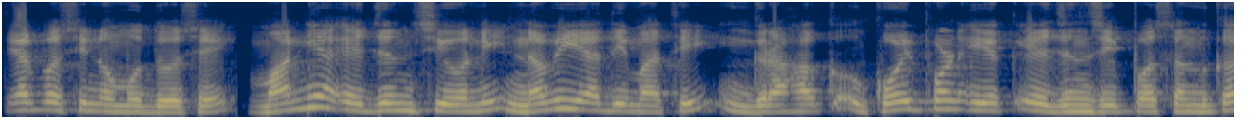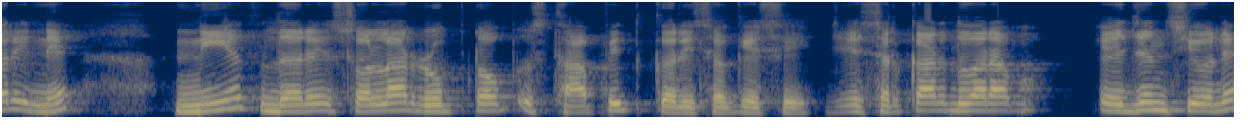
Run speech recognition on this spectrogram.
ત્યાર પછીનો મુદ્દો છે, માન્ય એજન્સીઓની નવી યાદીમાંથી ગ્રાહક કોઈ પણ એક એજન્સી પસંદ કરીને નિયત દરે સોલાર રૂપટોપ સ્થાપિત કરી શકે છે, જે સરકાર દ્વારા એજન્સીઓને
